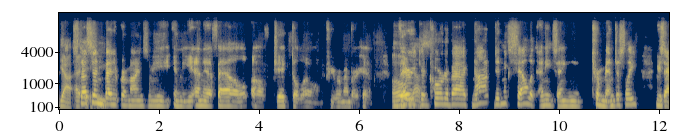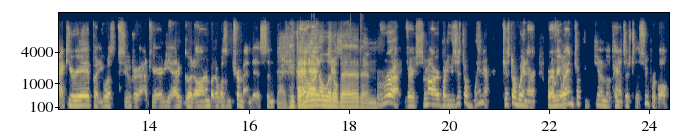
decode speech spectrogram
yeah, Stetson he- Bennett reminds me in the NFL of Jake Delhomme, if you remember him. oh, Very yes. good quarterback. Not didn't excel at anything tremendously. He was accurate, but he wasn't super accurate. He had a good arm, but it wasn't tremendous. And Right. He could and- run and a little just- bit, and right, very smart, but he was just a winner, just a winner. Wherever he Yeah. went, took you know the Panthers to the Super Bowl.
